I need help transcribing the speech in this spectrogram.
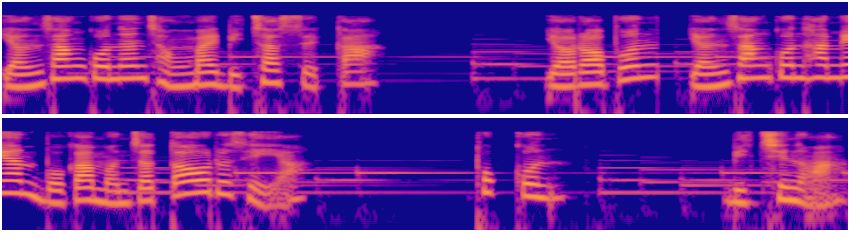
연산군은 정말 미쳤을까? 여러분, 연산군 하면 뭐가 먼저 떠오르세요? 폭군, 미친 왕,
